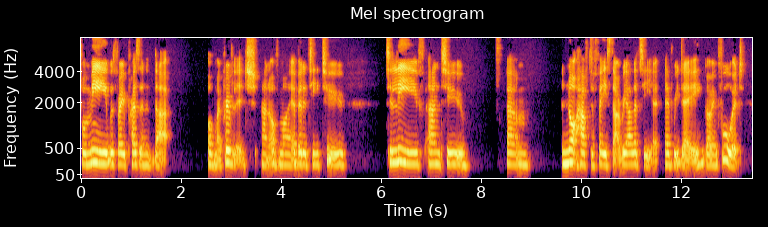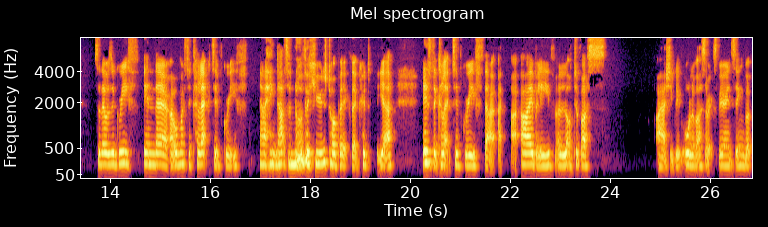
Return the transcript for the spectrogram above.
for me was very present that of my privilege and of my ability to to leave and to um, not have to face that reality every day going forward. So there was a grief in there, almost a collective grief. And I think that's another huge topic that could, yeah, is the collective grief that I, I believe a lot of us, I actually believe all of us are experiencing, but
